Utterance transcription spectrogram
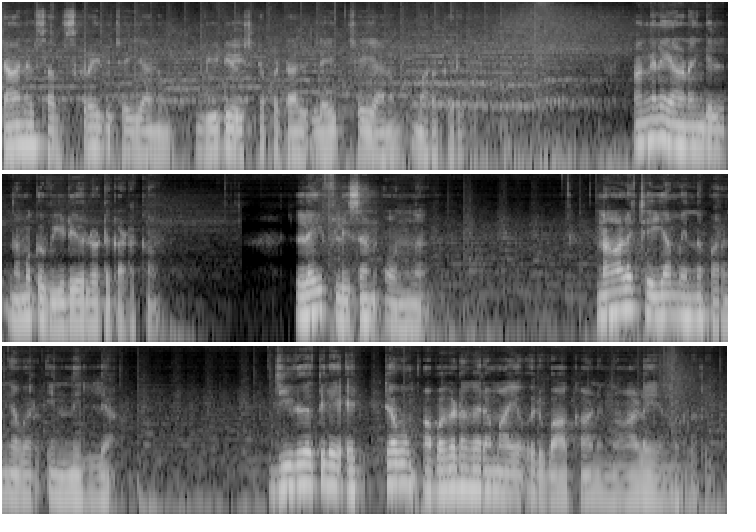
ചാനൽ സബ്സ്ക്രൈബ് ചെയ്യാനും വീഡിയോ ഇഷ്ടപ്പെട്ടാൽ ലൈക്ക് ചെയ്യാനും മറക്കരുത്. അങ്ങനെയാണെങ്കിൽ നമുക്ക് വീഡിയോയിലോട്ട് കടക്കാം. ലൈഫ് ലിസൺ ഒന്ന്. നാളെ ചെയ്യാം എന്ന് പറഞ്ഞവർ ഇന്നില്ല. ജീവിതത്തിലെ ഏറ്റവും അപകടകരമായ ഒരു വാക്കാണ് നാളെ എന്നുള്ളത്.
